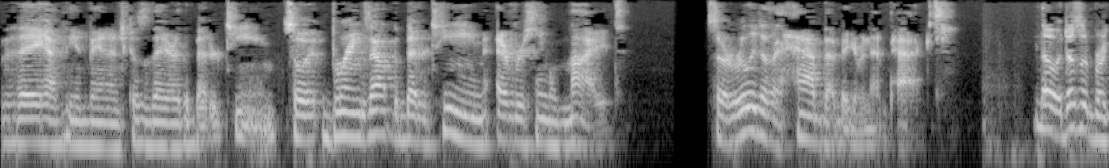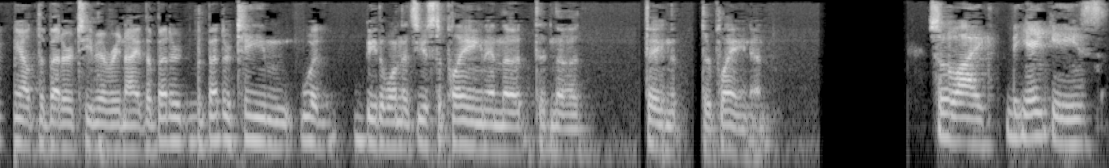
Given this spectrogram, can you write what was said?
they have the advantage because they are the better team. So it brings out the better team every single night. So it really doesn't have that big of an impact. No, it doesn't bring out the better team every night. The better the better team would be the one that's used to playing in the in the thing that they're playing in. So like the Yankees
